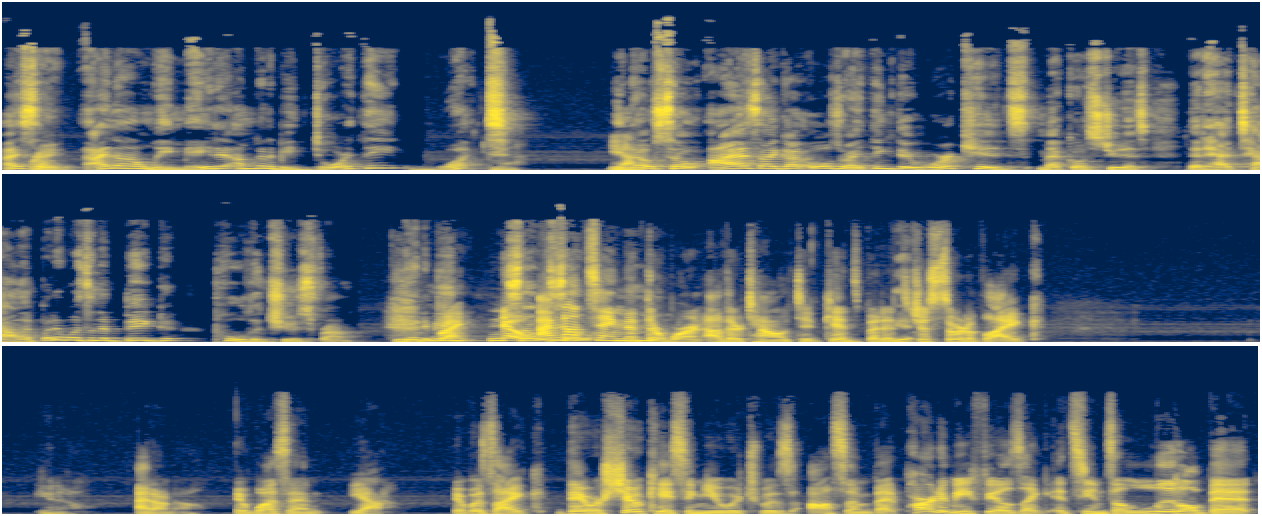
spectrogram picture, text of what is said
I said, right. I not only made it, I'm going to be Dorothy. What? Yeah. You yeah. know, so as I got older, I think there were kids, METCO students, that had talent, but it wasn't a big pool to choose from. You know what I mean? Right. No, so, I'm so, not saying that mm-hmm. there weren't other talented kids, but it's yeah. just sort of like, you know, I don't know. It wasn't, yeah. It was like they were showcasing you, which was awesome. But part of me feels like it seems a little bit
